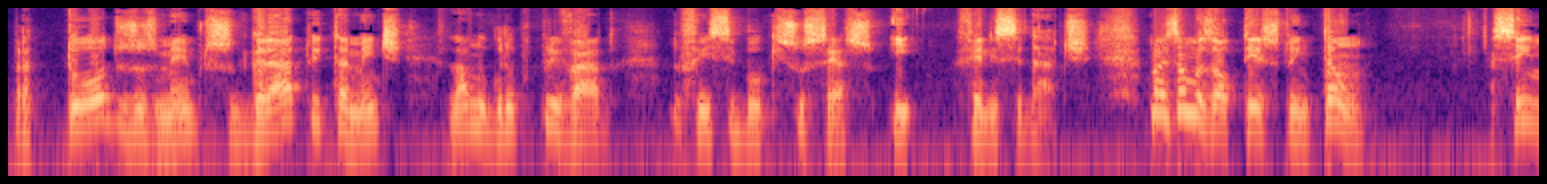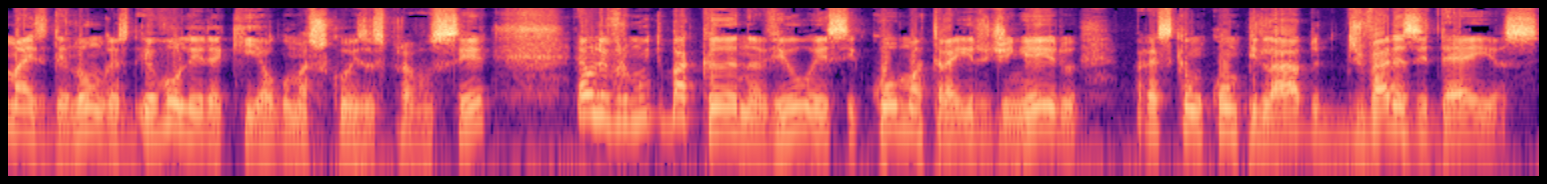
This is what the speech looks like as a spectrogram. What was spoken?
para todos os membros gratuitamente lá no grupo privado do Facebook Sucesso e Felicidade. Mas vamos ao texto então. Sem mais delongas, eu vou ler aqui algumas coisas para você. É um livro muito bacana, viu? Esse Como Atrair Dinheiro parece que é um compilado de várias ideias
